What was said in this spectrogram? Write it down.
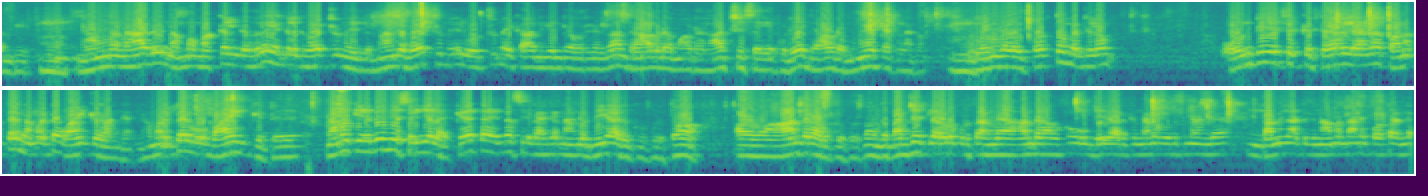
தம்பி. நம்ம நாடு நம்ம மக்கள்ங்கிறதுல எங்களுக்கு வேற்றுமை இல்லை. நாங்க வேற்றுமையில் ஒற்றுமை காண்கின்றவர்கள் தான் திராவிட மாடல் ஆட்சி செய்யக்கூடிய திராவிட முன்னேற்ற கழகம். எங்களை பொறுத்த மட்டிலும் ஒன்றியத்துக்கு தேவையான பணத்தை நம்மகிட்ட வாங்கிக்கிறாங்க. நம்மகிட்ட வாங்கிக்கிட்டு நமக்கு எதுவுமே செய்யலை. கேட்டால் என்ன செய்கிறாங்க நாங்கள் பீகாருக்கு கொடுத்தோம். ஆந்திராவுக்கு கொடுத்தோம். இந்த பட்ஜெட்ல எவ்வளோ கொடுத்தாங்க? ஆந்திராவுக்கும் பீகாருக்கும் தானே ஒதுக்குனாங்க. தமிழ்நாட்டுக்கு நாம தானே போட்டாங்க.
